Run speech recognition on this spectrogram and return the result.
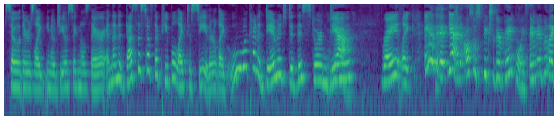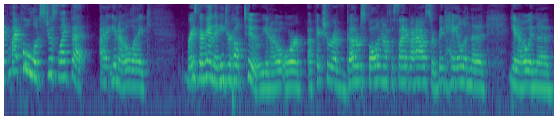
So there's like you know geo signals there. And then that's the stuff that people like to see. They're like ooh what kind of damage did this storm do? Yeah. right? Like and it, yeah and it also speaks to their pain points. They may be like my pool looks just like that. I you know like raise their hand they need your help too you know or a picture of gutters falling off the side of a house or big hail in the you know in the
